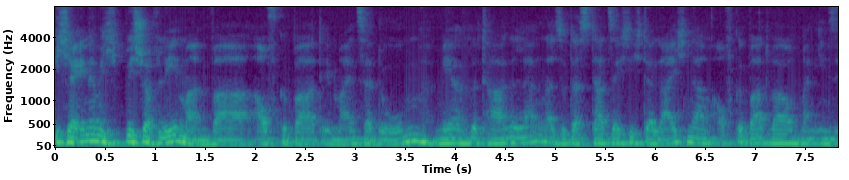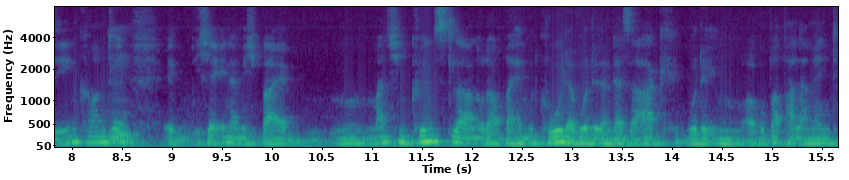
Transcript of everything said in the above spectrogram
Ich erinnere mich, Bischof Lehmann war aufgebahrt im Mainzer Dom mehrere Tage lang, also dass tatsächlich der Leichnam aufgebahrt war und man ihn sehen konnte. Mhm. Ich erinnere mich bei manchen Künstlern oder auch bei Helmut Kohl, da wurde dann der Sarg wurde im Europaparlament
